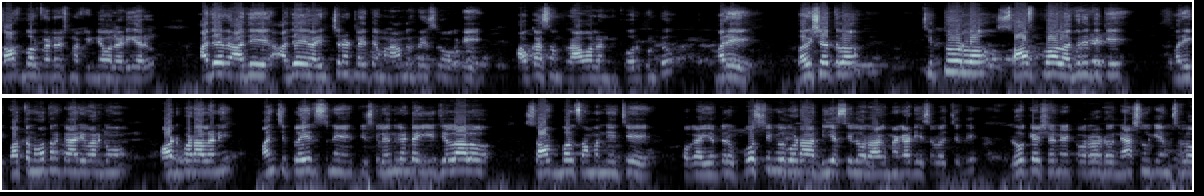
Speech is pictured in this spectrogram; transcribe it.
softball federation of India వాళ్ళు అడిగారు. అదే అది అదే ఇచ్చినట్లయితే మన ఆంధ్రప్రదేశ్లో ఒకటి అవకాశం రావాలని కోరుకుంటూ మరి భవిష్యత్తులో చిత్తూరులో సాఫ్ట్ బాల్ అభివృద్ధికి మరి కొత్త నూతన కార్యవర్గం పాటుపడాలని మంచి ప్లేయర్స్ని తీసుకెళ్ళి ఎందుకంటే ఈ జిల్లాలో సాఫ్ట్ బాల్ సంబంధించి ఒక ఇద్దరు పోస్టింగ్లు కూడా డిఎస్సిలో రా మెగా డిఎస్సిలో వచ్చింది. లోకేష్ అనే కుర్రాడు నేషనల్ గేమ్స్లో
